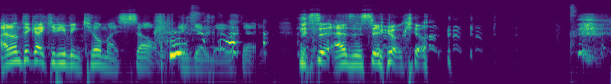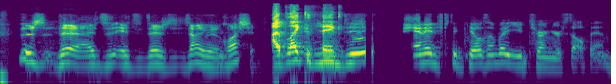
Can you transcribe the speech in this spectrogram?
I don't think I could even kill myself and get away with it as a, as a serial killer. there's there it's, it's, there's it's not even a question. I'd like to if think you did manage to kill somebody, you turn yourself in.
